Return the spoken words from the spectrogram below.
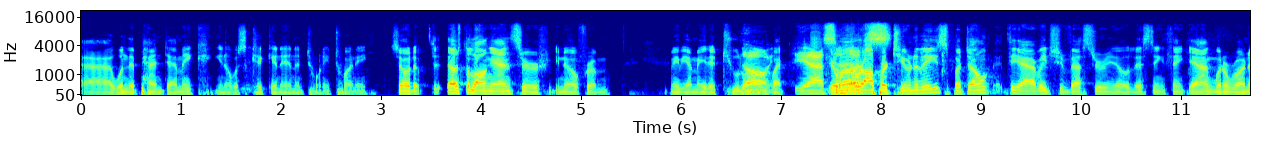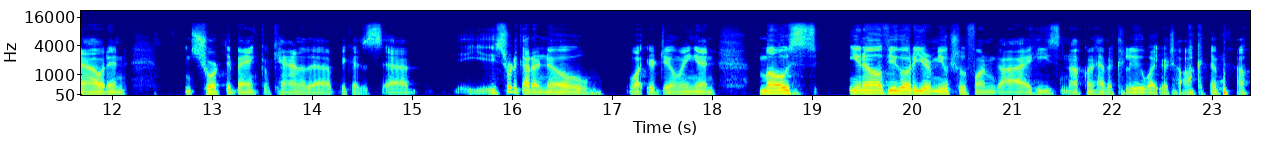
uh, when the pandemic, you know, was kicking in in 2020. So th- that was the long answer, you know, from maybe I made it too long, no, but yeah. there So are let's- opportunities, but don't the average investor, you know, listening think, yeah, I'm going to run out and, and short the Bank of Canada because uh, you sort of got to know what you're doing. And most, you know, if you go to your mutual fund guy, he's not going to have a clue what you're talking about.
